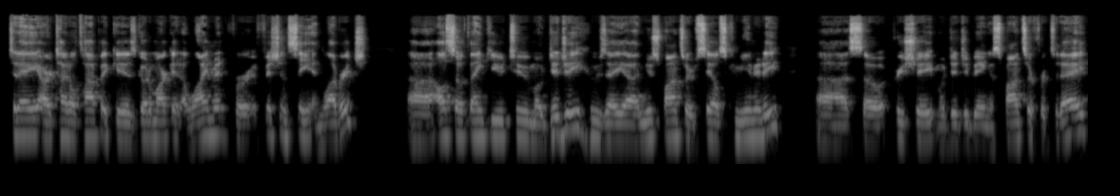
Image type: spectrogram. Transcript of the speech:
Today, our title topic is go-to-market alignment for efficiency and leverage. Uh, also, thank you to Modigie, who's a uh, new sponsor of Sales Community. Uh, so appreciate Modigie being a sponsor for today.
